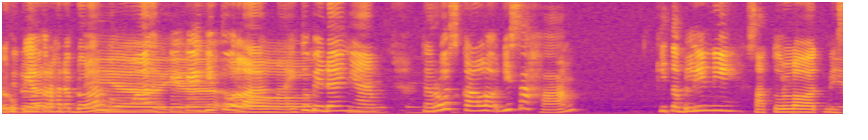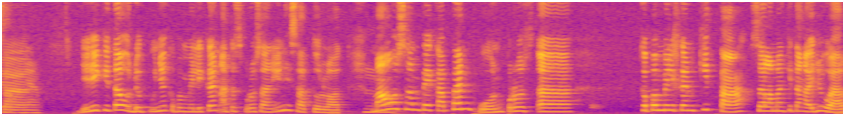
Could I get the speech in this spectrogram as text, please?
rupiah dolar- terhadap dolar iya, menguat kayak iya. kayak gitulah nah Oh, itu bedanya oke. terus kalau di saham kita beli nih satu lot misalnya jadi kita udah punya kepemilikan atas perusahaan ini satu lot Hmm. mau sampai kapan pun perus eh, kepemilikan kita selama kita nggak jual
